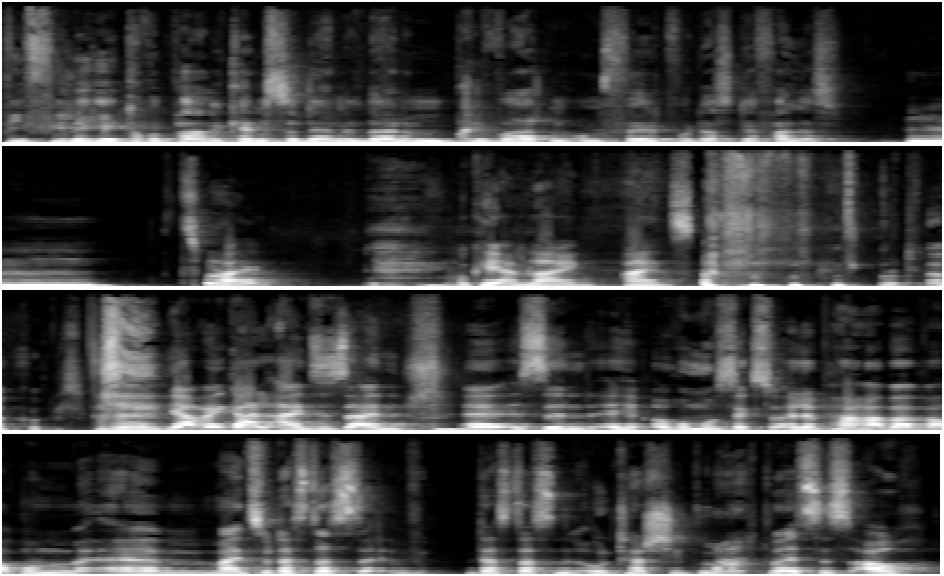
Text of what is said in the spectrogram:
Wie viele Heteropaare kennst du denn in deinem privaten Umfeld, wo das der Fall ist? Zwei. Okay, I'm lying. Eins. Gut. Ja, gut. Ja, aber egal. Eins ist ein, äh, es sind äh, homosexuelle Paare, aber warum ähm, meinst du, dass das, dass das einen Unterschied macht? Weil es ist auch,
